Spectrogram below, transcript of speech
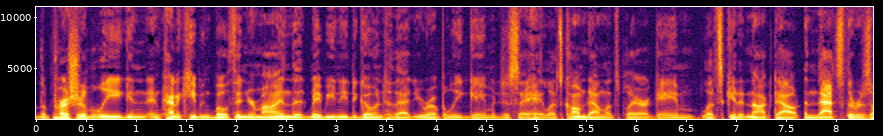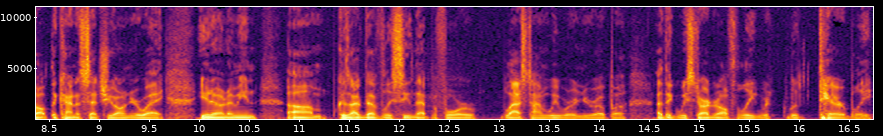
the pressure of the league and, and kind of keeping both in your mind that maybe you need to go into that Europa League game and just say, hey, let's calm down, let's play our game, let's get it knocked out, and that's the result that kind of sets you on your way. You know what I mean? Because I've definitely seen that before. Last time we were in Europa, I think we started off the league with, with terribly,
